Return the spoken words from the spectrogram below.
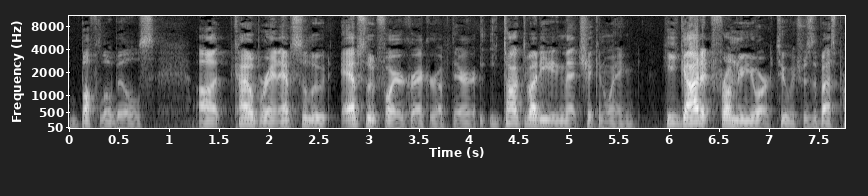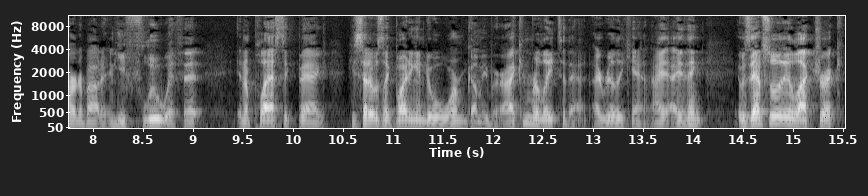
Buffalo Bills. Uh, Kyle Brandt, absolute, absolute firecracker up there. He talked about eating that chicken wing. He got it from New York, too, which was the best part about it. And he flew with it in a plastic bag. He said it was like biting into a warm gummy bear. I can relate to that. I really can. I, I think it was absolutely electric.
